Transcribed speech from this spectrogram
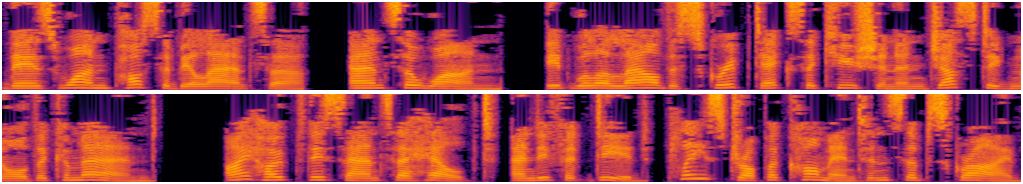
There's one possible answer. Answer 1 it will allow the script execution and just ignore the command. I hope this answer helped, and if it did, please drop a comment and subscribe.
